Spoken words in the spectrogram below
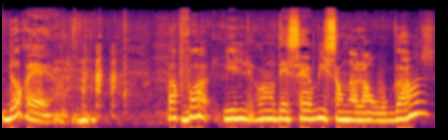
d'horaire. Parfois, ils rendaient service en allant au gaz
